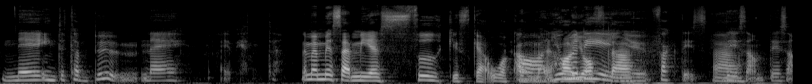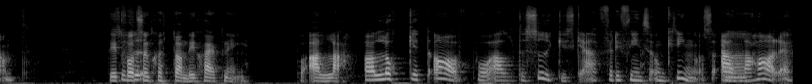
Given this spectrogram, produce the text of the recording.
Nej, inte tabu. Nej, jag vet inte. Nej men mer så här, mer psykiska åkommor Ja, jo har men ju det ofta... är ju faktiskt. Ja. Det är sant, det är sant. Det är så 2017, det är skärpning. På alla. Ja, locket av på allt det psykiska. För det finns omkring oss. Alla har det.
